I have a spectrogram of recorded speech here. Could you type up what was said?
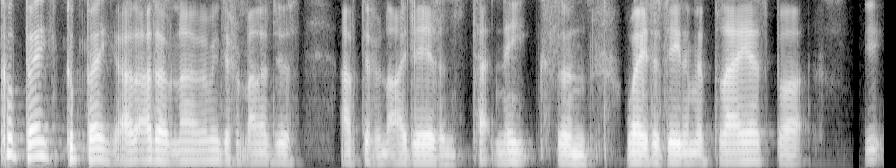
Could be, could be. I, I don't know. I mean, different managers have different ideas and techniques and ways of dealing with players, but you,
